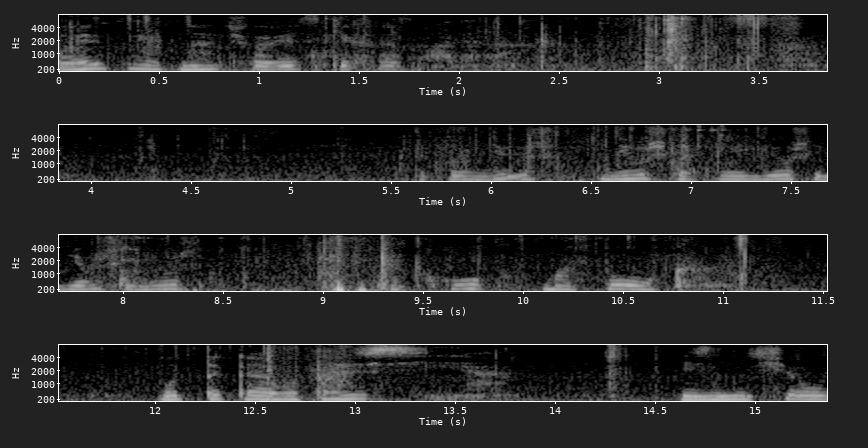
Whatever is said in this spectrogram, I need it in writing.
Плывет на человеческих развалинах. Такой идешь, идешь, какой идешь, идешь, идешь. И хоп, моток. Вот такая вот Россия. Из ничего.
